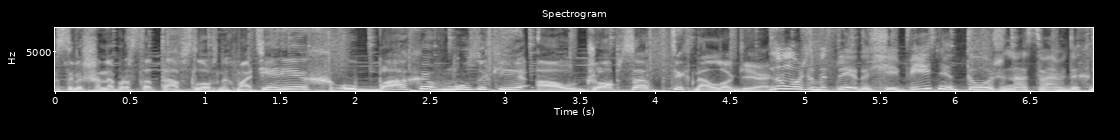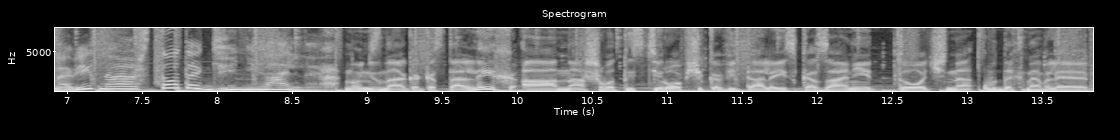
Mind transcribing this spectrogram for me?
Совершенно простота в сложных материях у Баха в музыке, а у Джобса в технологиях. Ну, может быть, следующая песня тоже нас с вами вдохновит на что-то гениальное. Ну, не знаю, как остальных, а нашего тестировщика Виталия из Казани точно вдохновляет.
